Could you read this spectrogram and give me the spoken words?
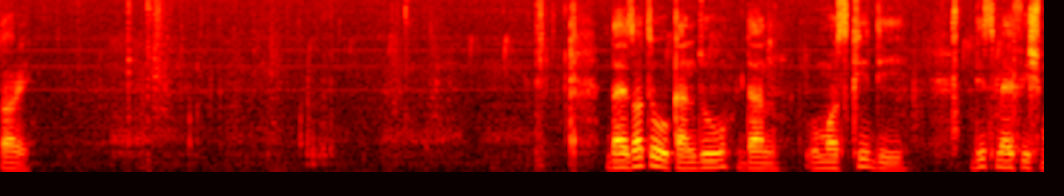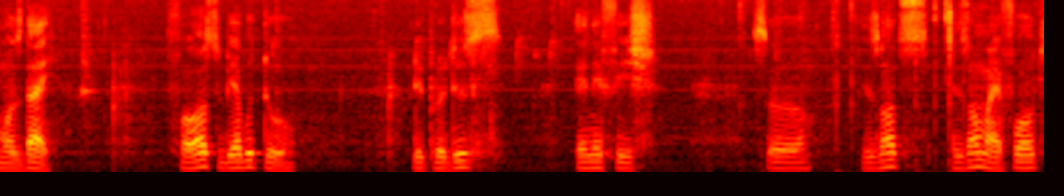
sorry. There is nothing we can do than we must kill the this male fish must die for us to be able to reproduce any fish. So it's not it's not my fault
